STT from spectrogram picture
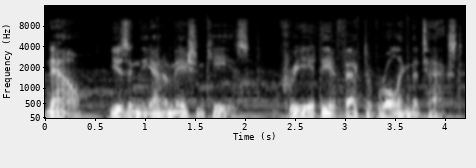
Now, using the animation keys, create the effect of rolling the text.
